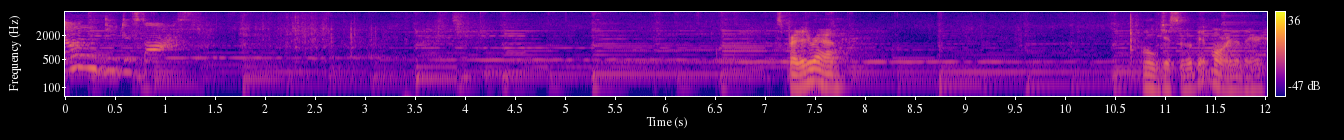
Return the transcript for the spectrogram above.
I want to do the sauce. Spread it around. Need just a little bit more of there.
